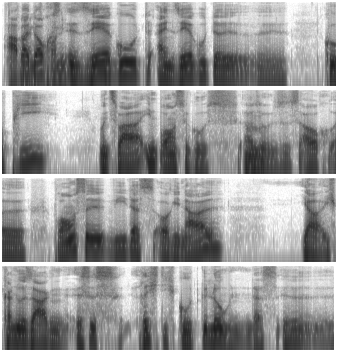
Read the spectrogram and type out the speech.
aber Kleines doch Pony. sehr gut, ein sehr gute äh, Kopie und zwar in Bronzeguss. Also mhm. es ist auch äh, Bronze wie das Original. Ja, ich kann nur sagen, es ist richtig gut gelungen. Das, äh,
